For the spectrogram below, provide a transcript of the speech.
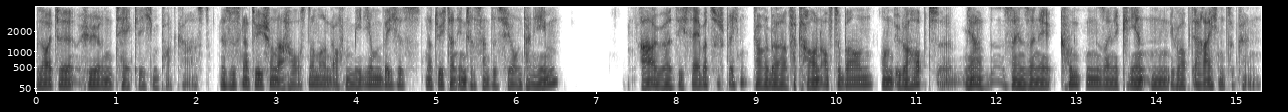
Leute hören täglich einen Podcast. Das ist natürlich schon eine Hausnummer und auch ein Medium, welches natürlich dann interessant ist für Unternehmen. A, über sich selber zu sprechen, darüber Vertrauen aufzubauen und überhaupt, äh, ja, seine, seine Kunden, seine Klienten überhaupt erreichen zu können.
